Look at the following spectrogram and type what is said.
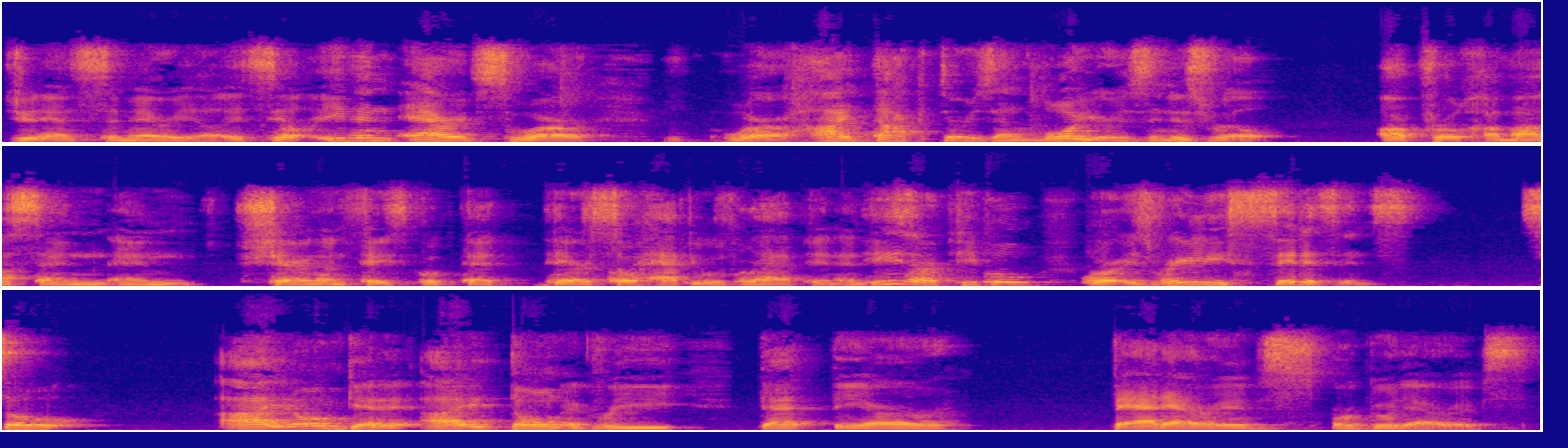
Judea and Samaria. It's even Arabs who are who are high doctors and lawyers in Israel are pro Hamas and and sharing on Facebook that they are so happy with what happened. And these are people who are Israeli citizens. So I don't get it. I don't agree that they are bad Arabs or good Arabs.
